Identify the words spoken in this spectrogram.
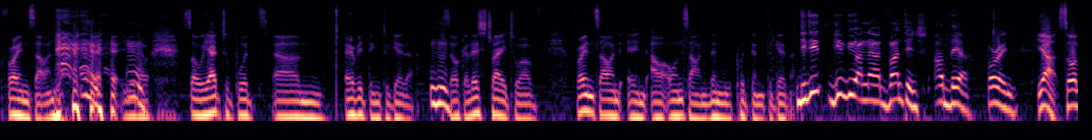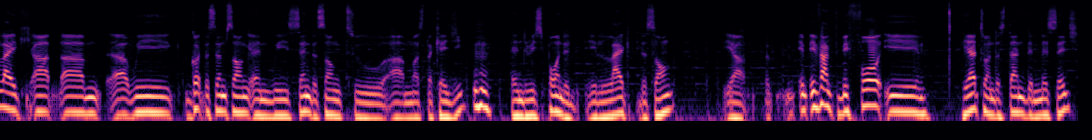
foreign sound, mm-hmm. you know. Mm-hmm. So we had to put um, everything together. So okay, let's try to have foreign sound and our own sound. Then we put them together. Did it give you an advantage out there, foreign? Yeah, so like uh, um, uh, we got the same song and we sent the song to uh, Master KG and he responded. He liked the song. Yeah, in, in fact, before he he had to understand the message,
